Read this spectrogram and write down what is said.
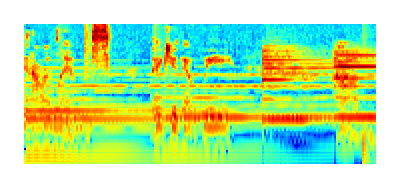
and our limbs. Thank you that we um,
